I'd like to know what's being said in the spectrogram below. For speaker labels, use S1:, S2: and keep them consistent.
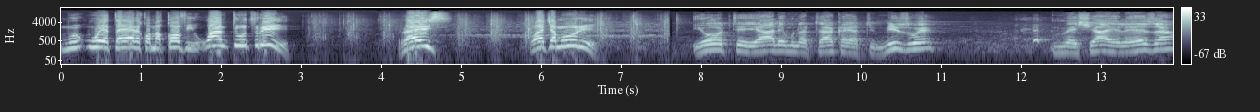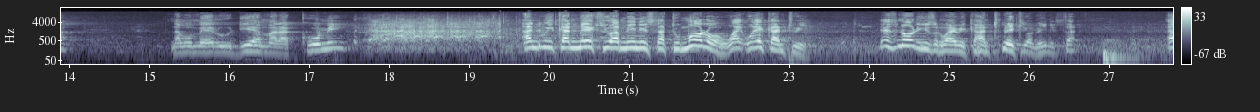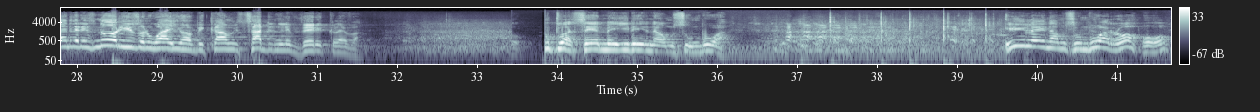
S1: mu- muwe tayari kwa makofi. One, two, three. Rais wa Jamhuri,
S2: yote yale mnataka yatimizwe, mmeshaeleza na mumerudia mara kumi. And we can make you a minister tomorrow. Why, why can't we? There's no reason why we can't make you a minister. And there is no reason why you have become suddenly very clever. Mtu aseme ile inayomsumbua ile inamsumbua roho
